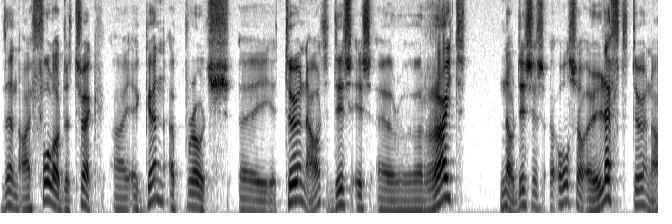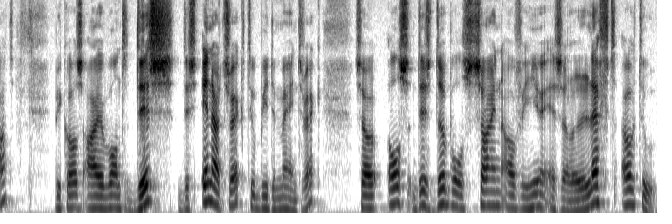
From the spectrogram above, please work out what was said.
Then I follow the track. I again approach a turnout. This is a right no this is also a left turnout because I want this this inner track to be the main track. So also this double sign over here is a left O2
